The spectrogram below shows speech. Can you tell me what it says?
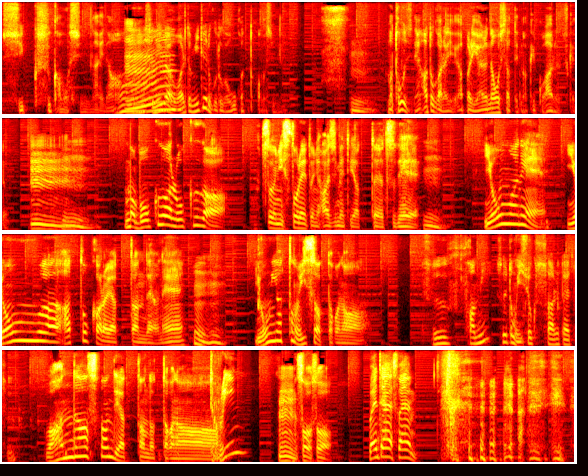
6かもしんないな。それ以外は割と見てることが多かったかもしんない。うん。まあ当時ね後からやっぱりやり直したっていうのは結構あるんですけど。う。うん。んまあ僕は6が普通にストレートに初めてやったやつで、うん。4はね、4は後からやったんだよね。うんうん4やったのいつだったかな？スーファミ？それとも移植されたやつ？ワンダースファンでやったんだったかな。ドリン？うん、そうそう。ワンダースファン！あ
